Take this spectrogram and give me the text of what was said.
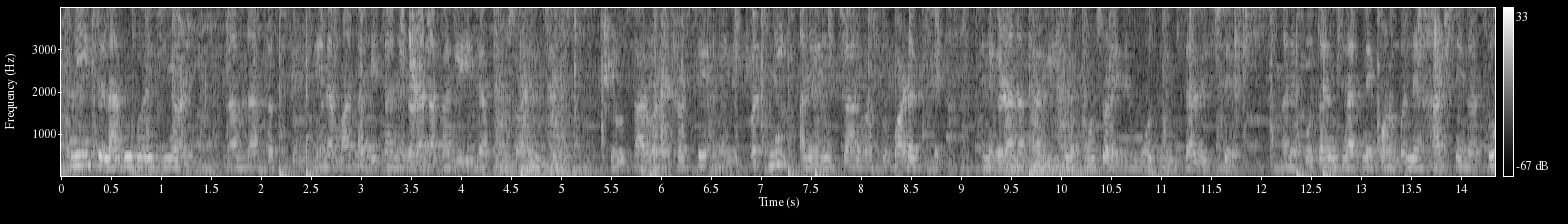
સ્મિત લાગુભાઈ જીયાણી નામના શખ્સે એના માતા પિતાને ગળાના ભાગે ઈજા પહોંચાડી છે. જેઓ સારવાર હેઠળ છે અને એની પત્ની અને એનું ચાર વર્ષનું બાળક છે. એને ગળાના ભાગે ઈજા પહોંચાડીને મોત નિપજાવેલ છે અને પોતાની જાતને પણ બંને હાથની નસો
